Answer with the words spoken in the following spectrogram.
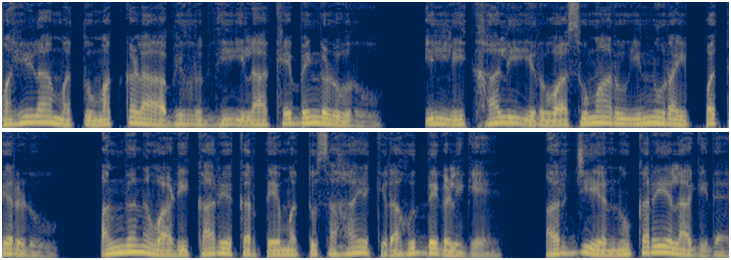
ಮಹಿಳಾ ಮತ್ತು ಮಕ್ಕಳ ಅಭಿವೃದ್ಧಿ ಇಲಾಖೆ ಬೆಂಗಳೂರು. ಇಲ್ಲಿ ಖಾಲಿ ಇರುವ ಸುಮಾರು ಇನ್ನೂರ ಇಪ್ಪತ್ತೆರಡು ಅಂಗನವಾಡಿ ಕಾರ್ಯಕರ್ತೆ ಮತ್ತು ಸಹಾಯಕಿರ ಹುದ್ದೆಗಳಿಗೆ ಅರ್ಜಿಯನ್ನು ಕರೆಯಲಾಗಿದೆ.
